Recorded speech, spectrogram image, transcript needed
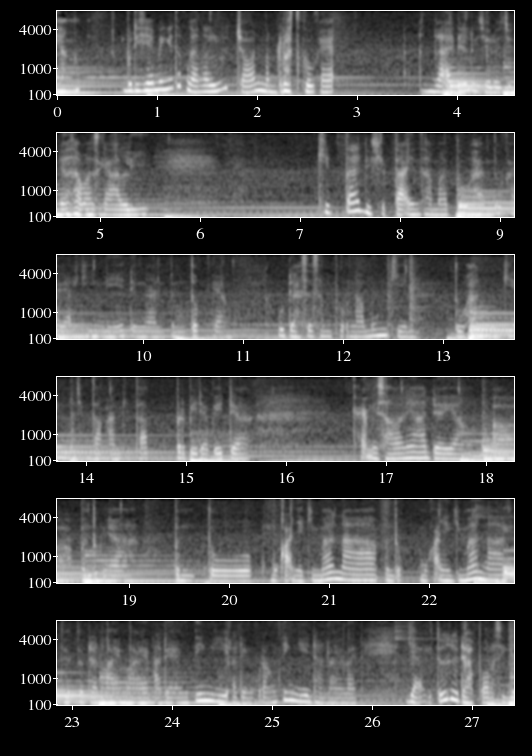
Yang body shaming itu bukan lelucon menurutku kayak nggak ada lucu-lucunya sama sekali. Kita diciptain sama Tuhan tuh kayak gini bentuk yang udah sesempurna mungkin. Tuhan mungkin menciptakan kita berbeda-beda. Kayak misalnya ada yang uh, bentuknya bentuk mukanya gimana bentuk mukanya gimana gitu itu dan lain-lain. Ada yang tinggi ada yang kurang tinggi dan lain-lain. Ya itu sudah porsinya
